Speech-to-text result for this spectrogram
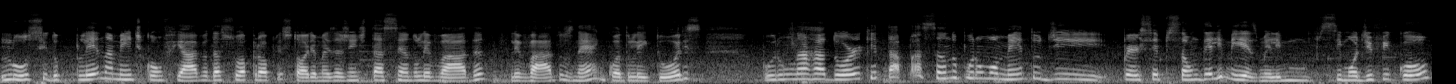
lúcido, plenamente confiável da sua própria história, mas a gente está sendo levada, levados, né, enquanto leitores, por um narrador que está passando por um momento de percepção dele mesmo. Ele se modificou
